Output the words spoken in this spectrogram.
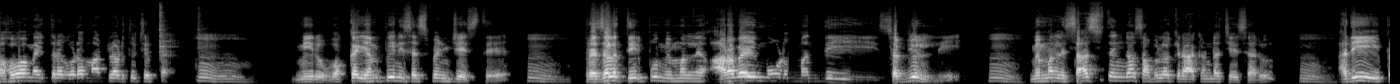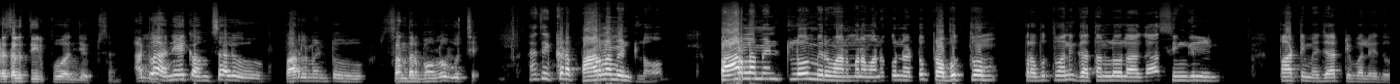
మహువా మైత్ర కూడా మాట్లాడుతూ చెప్పారు. మీరు ఒక్క ఎంపీని సస్పెండ్ చేస్తే ప్రజల తీర్పు మిమ్మల్ని అరవై మూడు మంది సభ్యుల్ని మిమ్మల్ని శాశ్వతంగా సభలోకి రాకుండా చేశారు. అది ప్రజల తీర్పు అని చెప్పాను అట్లా అనేక అంశాలు పార్లమెంటు సందర్భంలో వచ్చాయి. అయితే ఇక్కడ పార్లమెంట్లో పార్లమెంట్లో మీరు మనం అనుకున్నట్టు ప్రభుత్వం ప్రభుత్వానికి గతంలో లాగా సింగిల్ పార్టీ మెజార్టీ ఇవ్వలేదు.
